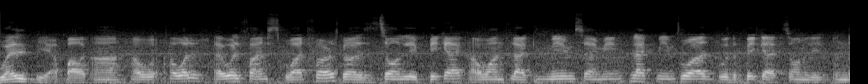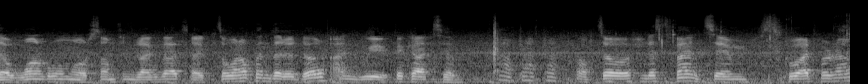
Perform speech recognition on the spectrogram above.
will be about uh how how will I will find squad first because it's only pickaxe. I want like memes. I mean like meme squad with the pickaxe only in the one room or something like that. Like someone open the door and we pickaxe him. Brah. So let's find some squad for now.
